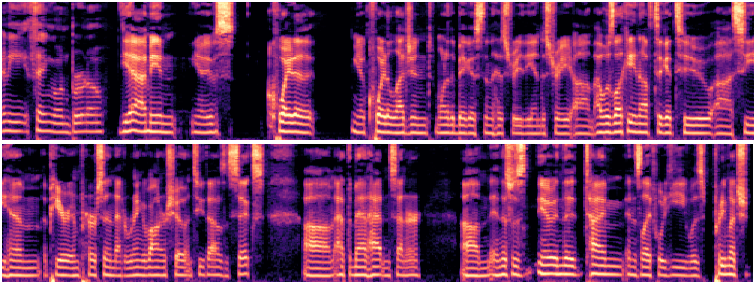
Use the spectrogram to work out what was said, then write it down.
anything on Bruno? Yeah, I mean, you know, it was quite a you know quite a legend, one of the biggest in the history of the industry. Um, I was lucky enough to get to uh, see him appear in person at a Ring of Honor show in 2006 um, at the Manhattan Center, um, and this was you know in the time in his life where he was pretty much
